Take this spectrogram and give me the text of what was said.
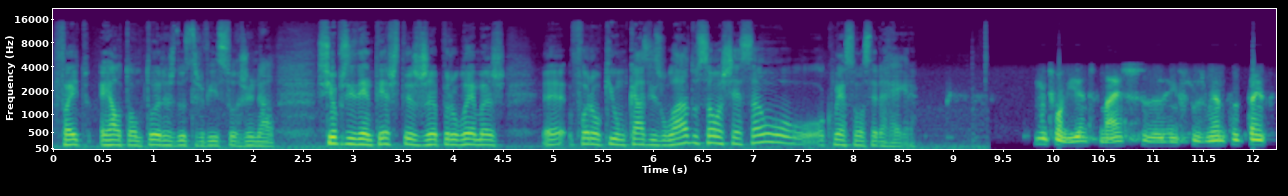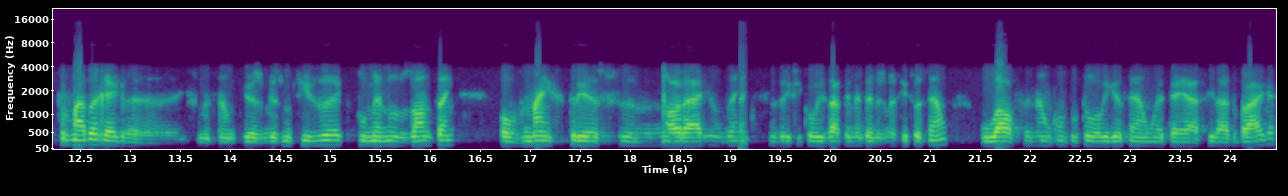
feito em automotoras do Serviço Regional. Sr. Presidente, estes problemas eh, foram aqui um caso isolado, são a exceção ou começam a ser a regra? Muito bom dia. Antes de mais, eh, infelizmente tem-se tornado a regra. A informação que hoje mesmo tive é que, pelo menos ontem, houve mais três um, horários em que se verificou exatamente a mesma situação. O Alfa não completou a ligação até à cidade de Braga,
